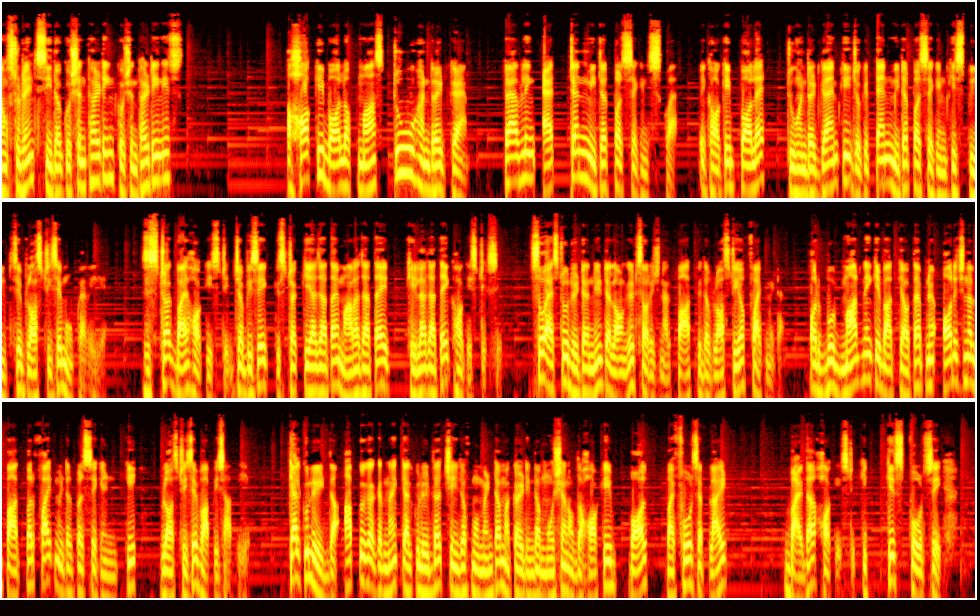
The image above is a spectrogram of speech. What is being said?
Now, students, see the question 13. Question 13 is, a hockey ball of mass 200 gram, traveling at 10 meter per second square. एक hockey ball है 200 ग्राम की, जो कि 10 metre per second की speed से velocity से move कर रही है स्ट्रक बाय हॉकी स्टिक जब इसे स्ट्रक किया जाता है, मारा जाता है, खेला जाता है एक हॉकी स्टिक से so as to return it along its original path with velocity of 5 metre और वो मारने के बाद क्या होता है, अपने ओरिजिनल पाथ पर 5 मीटर पर सेकेंड की वेलोसिटी से वापस आती है। कैलकुलेट द आपको क्या करना है calculate the change of momentum occurred in the motion of the hockey ball by force applied by the hockey stick कि किस फोर्स से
